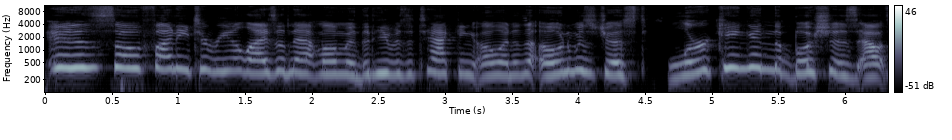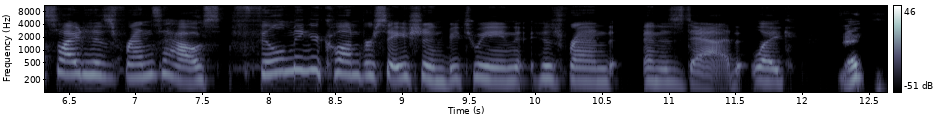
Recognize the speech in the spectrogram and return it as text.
It is so funny to realize in that moment that he was attacking Owen, and that Owen was just lurking in the bushes outside his friend's house, filming a conversation between his friend and his dad. Like, That's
